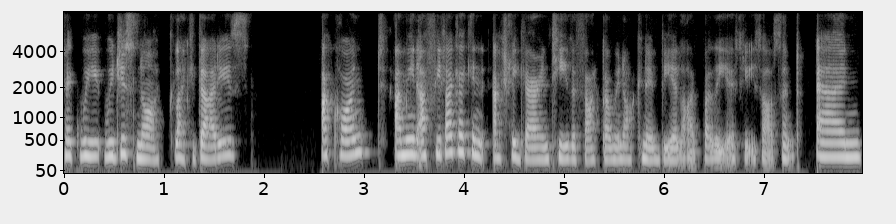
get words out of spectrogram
Like, we, we just not. Like, that is, I can't, I mean, I feel like I can actually guarantee the fact that we're not going to be alive by the year 3000. And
